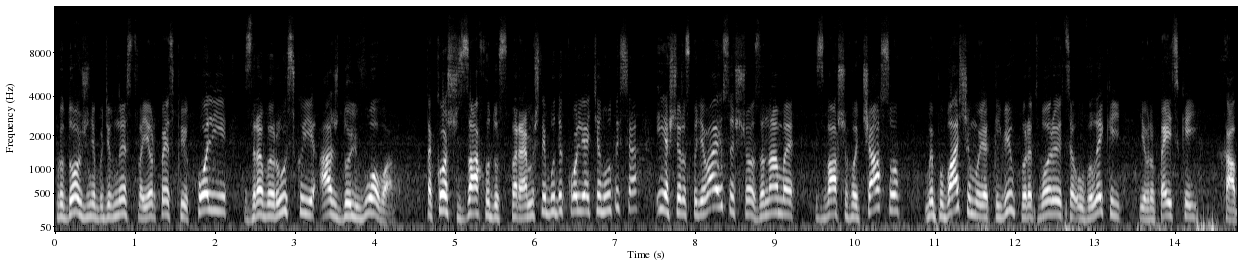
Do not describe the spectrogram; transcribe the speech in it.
продовження будівництва європейської колії з Раверуської аж до Львова. Також з заходу з перемишлі буде колія тягнутися. І я щиро сподіваюся, що за нами з вашого часу ми побачимо, як Львів перетворюється у великий європейський хаб.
